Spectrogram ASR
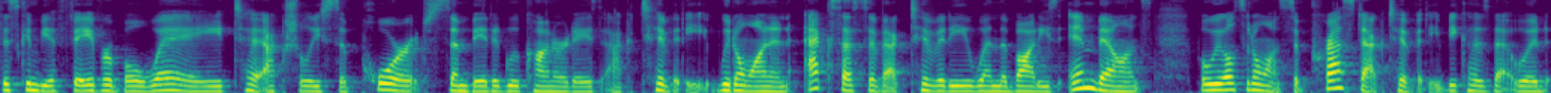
this can be a favorable way to actually support some beta glucuronidase activity. We don't want an excess of activity when the body's imbalanced, but we also don't want suppressed activity because that would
